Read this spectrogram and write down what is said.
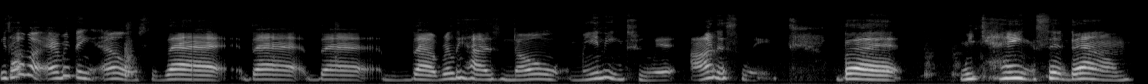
we talk about everything else that that that that really has no meaning to it, honestly. But we can't sit down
